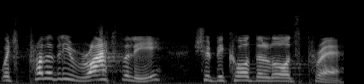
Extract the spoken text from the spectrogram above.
which probably rightfully should be called the Lord's Prayer.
